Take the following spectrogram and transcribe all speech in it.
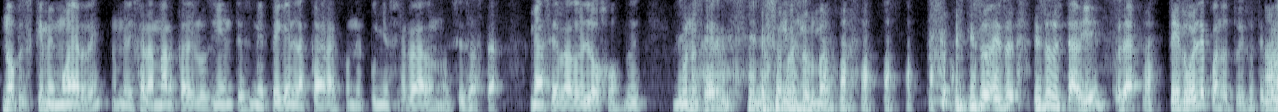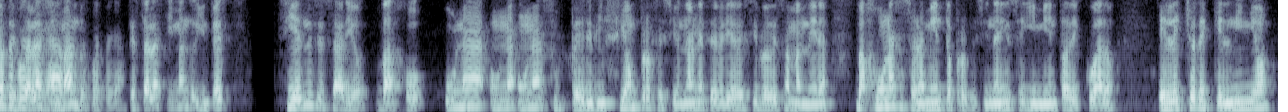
No, pues es que me muerde, no me deja la marca de los dientes, me pega en la cara con el puño cerrado, no es hasta me ha cerrado el ojo. Bueno, es que eso no es normal. es que eso, eso, eso, no está bien. O sea, te duele cuando tu hijo te, pega, te, está lastimando. te, está lastimando. Y entonces, si es necesario, bajo una, una, una supervisión profesional, me debería decirlo de esa manera, bajo un asesoramiento profesional y un seguimiento adecuado, el hecho de que el niño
